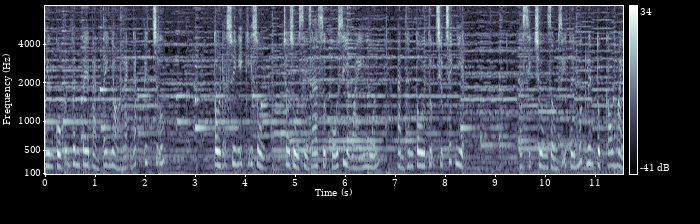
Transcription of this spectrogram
Nhưng cô vẫn vân vê bàn tay nhỏ lạnh ngắt viết chữ. Tôi đã suy nghĩ kỹ rồi, cho dù xảy ra sự cố gì ngoài ý muốn, bản thân tôi tự chịu trách nhiệm. Bác sĩ Trương giàu dĩ tới mức liên tục cau mày.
